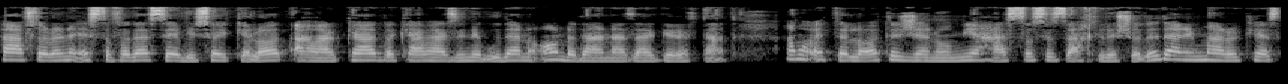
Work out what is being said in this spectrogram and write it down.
طرفداران استفاده از سرویس های کلاد عملکرد و کم هزینه بودن آن را در نظر گرفتند. اما اطلاعات ژنومی حساس ذخیره شده در این مراکز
